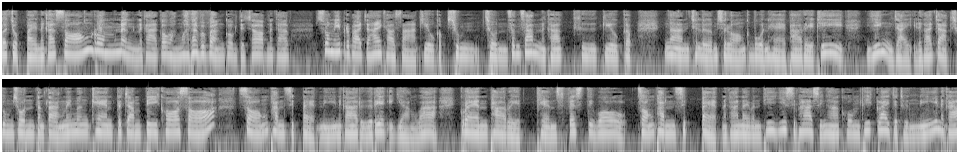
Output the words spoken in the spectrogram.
ก็จบไปนะคะสองรุมหนึ่งนะคะ ก็หวังว่าท่านผู้ฟังคงจะชอบนะคะช่วงนี้ประภาจะให้ข่าวสารเกี่ยวกับชุมชนสั้น ๆนะคะ คือเกี่ยวกับงานเฉลิมฉลองขบวนแห่พาเหรดที่ยิ่งใหญ่นะคะ จากชุมชนต่างๆ ในเมืองแคนประจำปีคศ 2018 นี้นะคะ หรือเรียกอีกอย่างว่า Grand Parade Cairns Festival 2018 8 นะคะ ในวันที่ 25 สิงหาคมที่ใกล้จะถึงนี้นะคะ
